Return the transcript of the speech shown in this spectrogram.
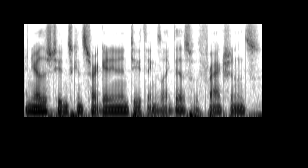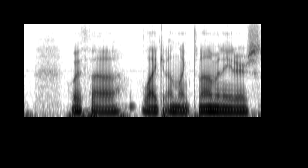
And your other students can start getting into things like this with fractions, with uh, like and unlike denominators.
